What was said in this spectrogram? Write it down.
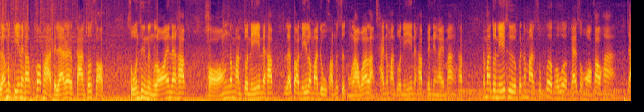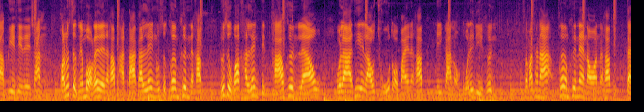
แล้วเมื่อกี้นะครับก็ผ่านไปแล้วนะการทดสอบ 0ถึง100 นะครับ ของน้ำมันตัวนี้นะครับ และตอนนี้เรามาดูความรู้สึกของเราว่าหลังใช้น้ำมันตัวนี้นะครับ เป็นยังไงบ้างครับ น้ำมันตัวนี้คือเป็นน้ำมันซูเปอร์พาวเวอร์แก๊สโซฮอล์95 จาก PT Station ความรู้สึกเนี่ยบอกได้เลยนะครับ อัตราการเร่งรู้สึกเพิ่มขึ้นนะครับ รู้สึกว่าคันเร่งติดเท้าขึ้นแล้ว เวลาที่เราชูดออกไปนะครับ มีการออกตัวได้ดีขึ้น สมรรถนะเพิ่มขึ้นแน่นอนนะครับ แต่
